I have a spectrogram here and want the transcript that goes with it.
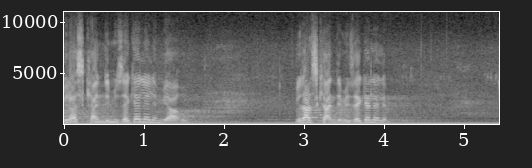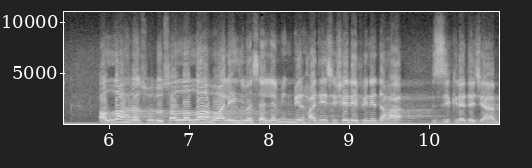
biraz kendimize gelelim yahu. Biraz kendimize gelelim. Allah Resulü sallallahu aleyhi ve sellemin bir hadisi şerifini daha zikredeceğim.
